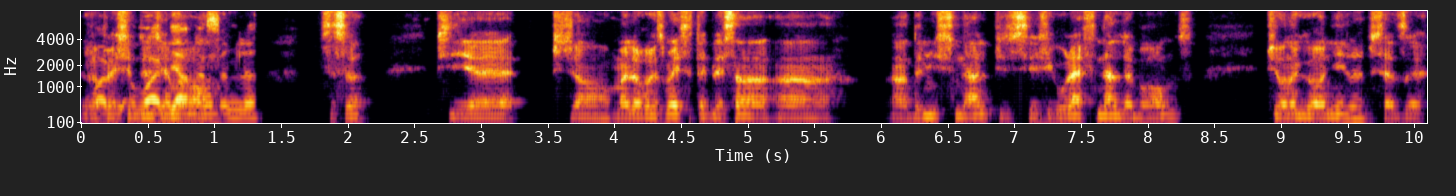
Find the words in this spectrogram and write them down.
Ouais, Repêché ouais, deuxième là. C'est ça. Puis, euh, puis genre, malheureusement, il s'était blessé en, en- en demi-finale, puis j'ai goulé la finale de bronze. Puis on a gagné, là. Puis c'est-à-dire,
